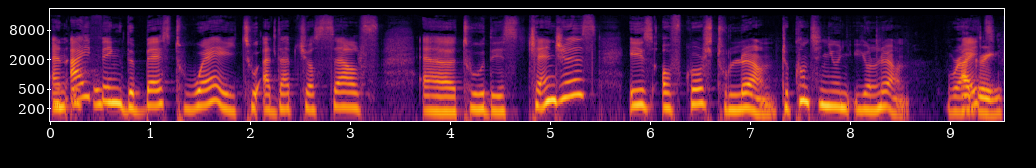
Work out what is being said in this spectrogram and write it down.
And I think the best way to adapt yourself uh, to these changes is, of course, to learn, to continue your learn. Right? It's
